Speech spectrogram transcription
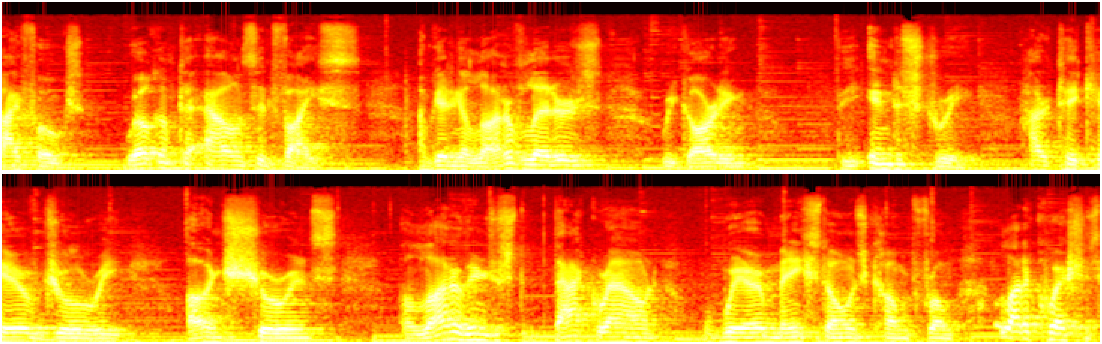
Hi, folks. Welcome to Alan's Advice. I'm getting a lot of letters regarding the industry, how to take care of jewelry, insurance, a lot of interest, background, where many stones come from, a lot of questions,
